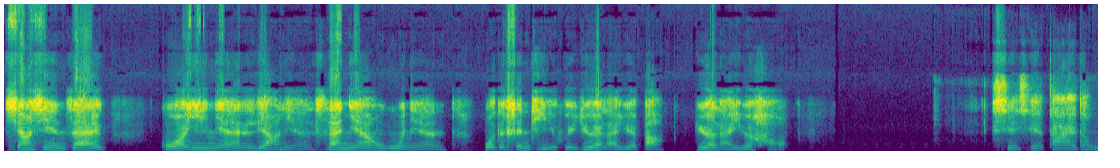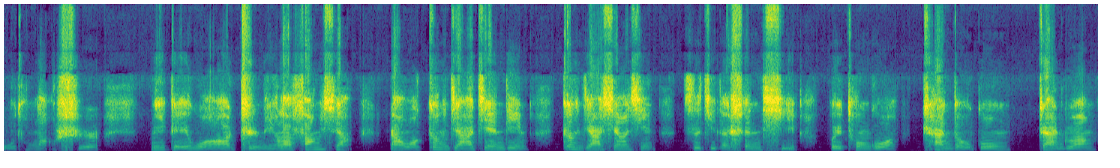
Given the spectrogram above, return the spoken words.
相信再过一年、两年、三年、五年，我的身体会越来越棒，越来越好。谢谢大爱的梧桐老师，你给我指明了方向。让我更加坚定，更加相信自己的身体会通过颤抖功站桩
